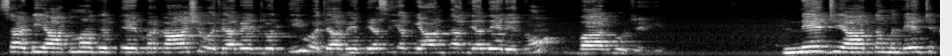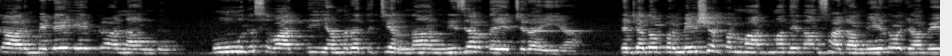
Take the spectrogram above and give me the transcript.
ਸਾਡੀ ਆਤਮਾ ਦੇ ਉੱਤੇ ਪ੍ਰਕਾਸ਼ ਹੋ ਜਾਵੇ, ਜੋਤੀ ਹੋ ਜਾਵੇ ਤੇ ਅਸੀਂ ਅਗਿਆਨਤਾ ਦੇ ਅੰਧੇਰੇ ਤੋਂ ਬਾਹਰ ਹੋ ਜਾਈਏ। ਨਿਜ ਆਤਮ, ਨਿਜ ਮਿਲੇ ਏਕ ਆਨੰਦ। ਬੂੰਦ ਸਵਾਤੀ ਅੰਮ੍ਰਿਤ ਝਰਨਾ ਨਿਜ਼ਰ ਦੇ ਚਰਾਈਆ ਤੇ ਜਦੋਂ ਪਰਮੇਸ਼ਰ ਪਰਮਾਤਮਾ ਦੇ ਨਾਲ ਸਾਡਾ ਮੇਲ ਹੋ ਜਾਵੇ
